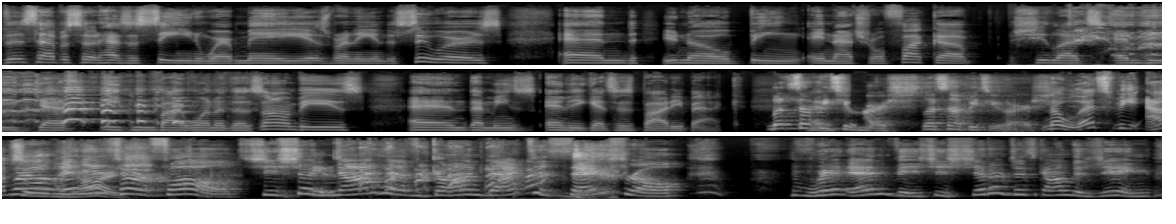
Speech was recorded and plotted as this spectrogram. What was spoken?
This episode has a scene where May is running into sewers and, you know, being a natural fuck up, she lets Envy get eaten by one of the zombies, and that means Envy gets his body back. Let's not be too harsh. Let's not be too harsh. No, let's be Well, absolutely it harsh. is her fault. She should not have gone back to Central with Envy. She should have just gone to Xing,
